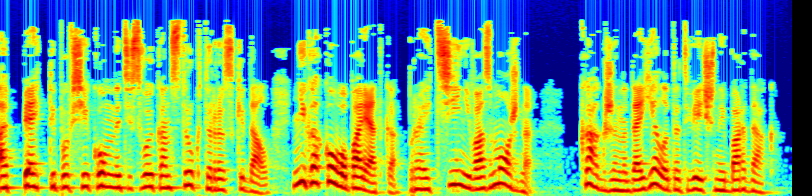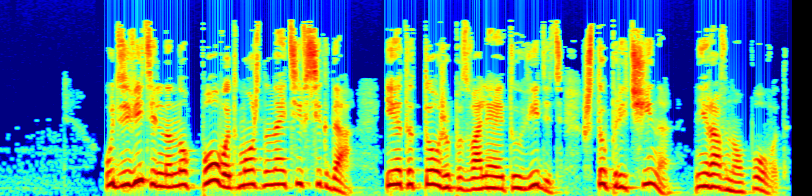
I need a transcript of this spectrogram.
Опять ты по всей комнате свой конструктор раскидал. Никакого порядка. Пройти невозможно. Как же надоел этот вечный бардак. Удивительно, но повод можно найти всегда, и это тоже позволяет увидеть, что причина не равно повод.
